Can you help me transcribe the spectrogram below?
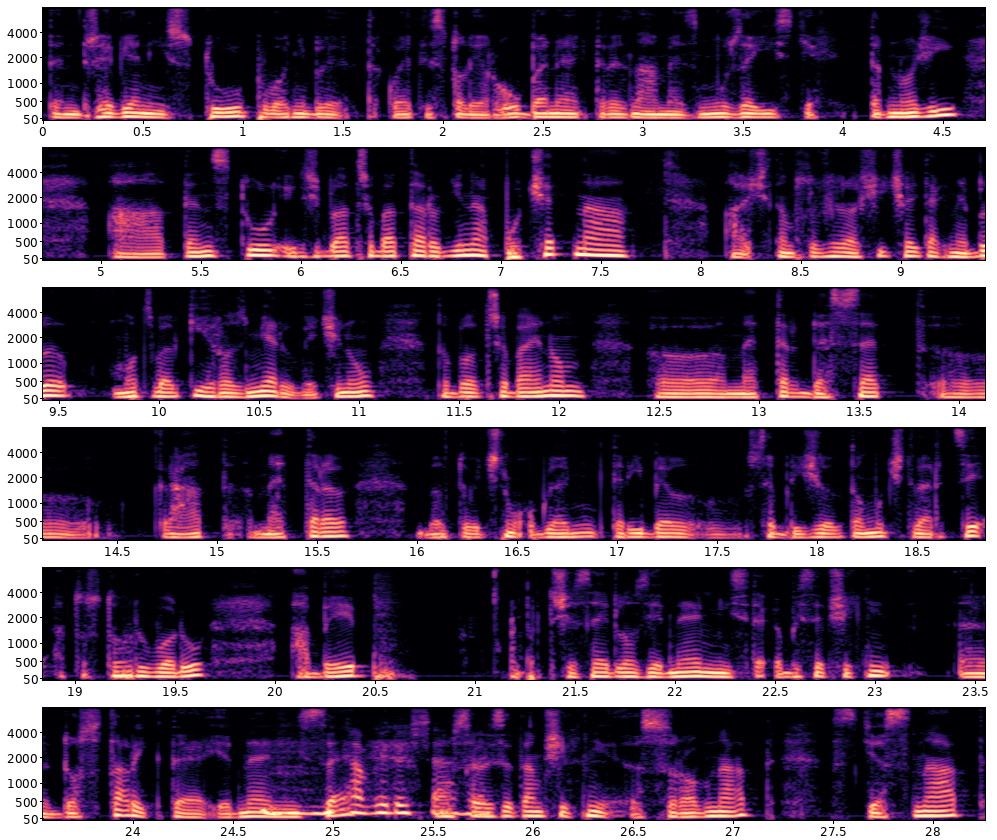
ten dřevěný stůl, původně byly takové ty stoly roubené, které známe z muzeí, z těch trnoží. A ten stůl, i když byla třeba ta rodina početná a ještě tam sloužil další čaj, tak nebyl moc velkých rozměrů. Většinou to bylo třeba jenom metr deset krát metr, byl to většinou obdélník, který byl, se blížil k tomu čtverci a to z toho důvodu, aby protože se jedlo z jedné mísy, tak aby se všichni eh, dostali k té jedné míse, museli se tam všichni srovnat, stěsnat.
